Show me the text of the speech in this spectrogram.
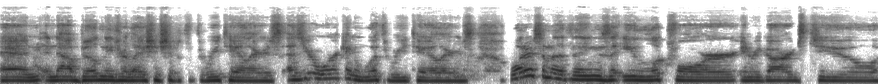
and and now building these relationships with retailers. As you're working with retailers, what are some of the things that you look for in regards to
